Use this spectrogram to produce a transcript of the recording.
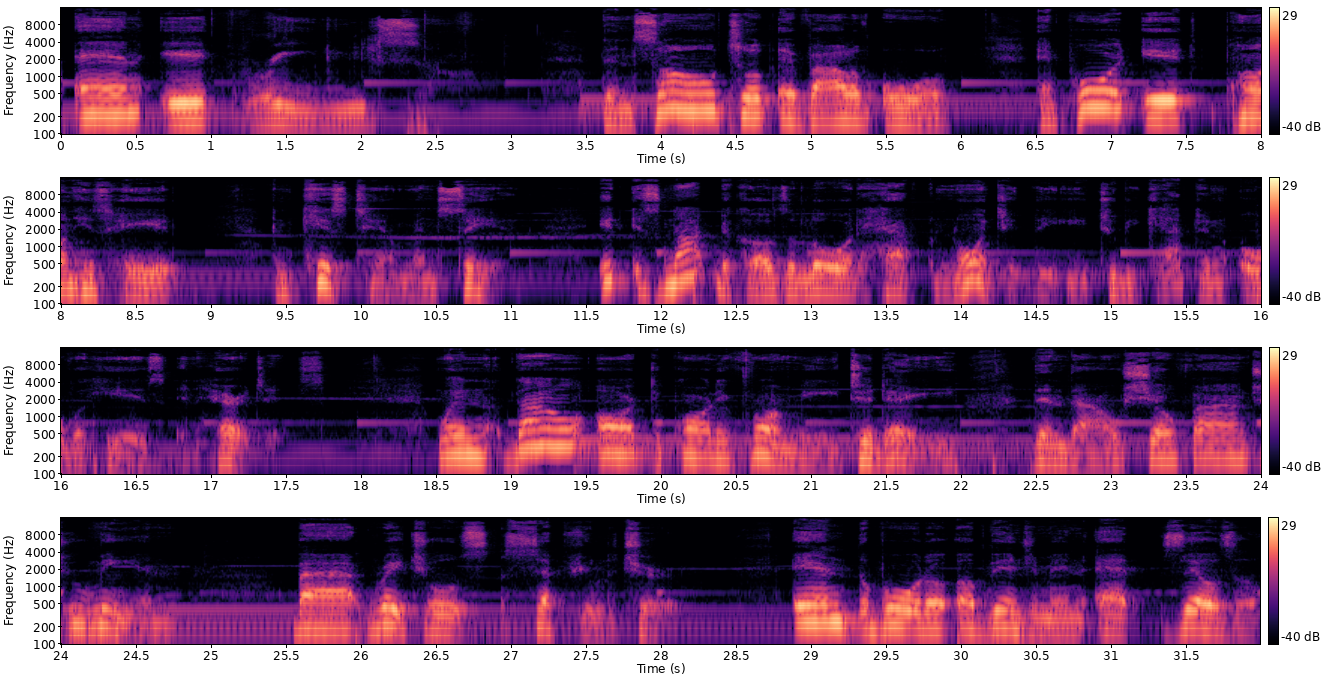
And it reads Then Saul took a vial of oil and poured it upon his head and kissed him and said, It is not because the Lord hath anointed thee to be captain over his inheritance. When thou art departed from me today, then thou shalt find two men by Rachel's sepulchre in the border of Benjamin at Zelzah.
